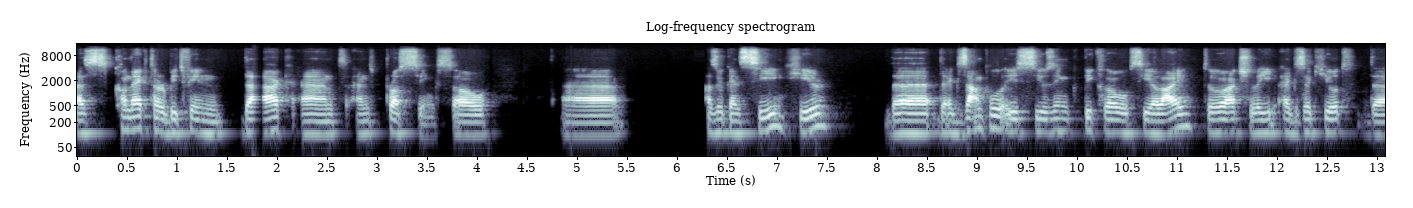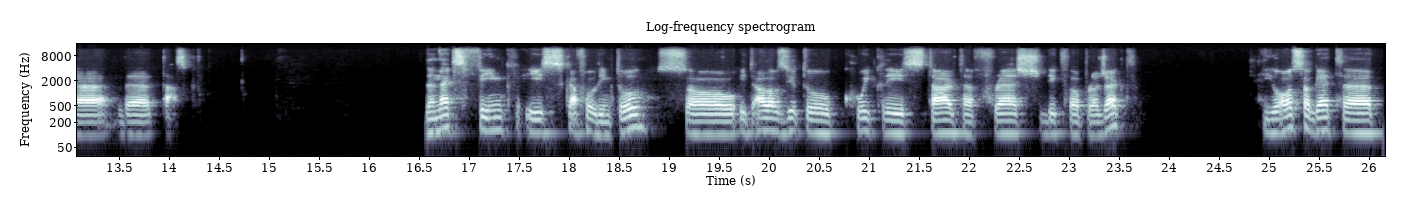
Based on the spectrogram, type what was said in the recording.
as connector between DAG and and processing. So uh, as you can see here, the the example is using Bigflow CLI to actually execute the the task. The next thing is scaffolding tool. So it allows you to quickly start a fresh Bigflow project. You also get a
